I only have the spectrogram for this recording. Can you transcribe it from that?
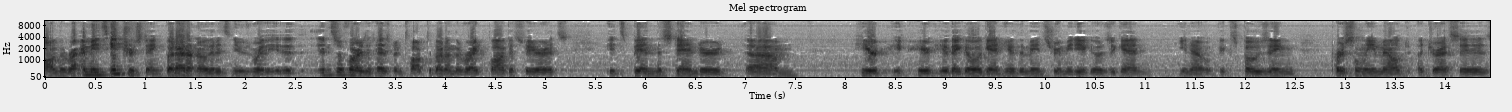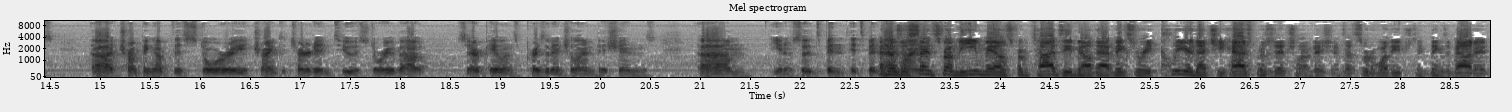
on the right, I mean, it's interesting, but I don't know that it's newsworthy. Insofar as it has been talked about on the right blogosphere, it's it's been the standard. Um, here, here, here they go again. Here the mainstream media goes again. You know, exposing personal email addresses, uh, trumping up this story, trying to turn it into a story about Sarah Palin's presidential ambitions. Um, you know, so it's been it's been. And there's line. a sense from the emails from Todd's email that makes very clear that she has presidential ambitions. That's sort of one of the interesting things about it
